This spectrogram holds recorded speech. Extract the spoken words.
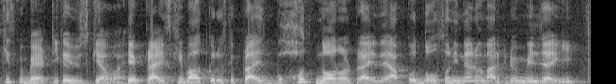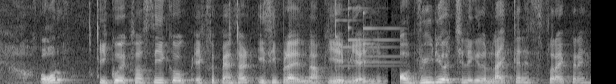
की इसमें बैटरी का यूज़ किया हुआ है। ये प्राइस की बात करूँ, इसके प्राइस बहुत नॉर्मल प्राइस है। आपको दो सौ निन्यानवे मार्केट में मिल जाएगी। और इको एक सौ अस्सी इको एक सौ पैंसठ, इसी प्राइस में आपकी ये भी आई है। और वीडियो अच्छी लगी तो लाइक करें सब्सक्राइब करें।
